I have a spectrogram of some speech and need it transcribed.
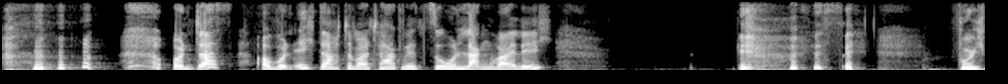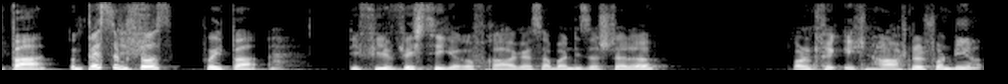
Und das, obwohl ich dachte, mein Tag wird so langweilig. furchtbar. Und bis zum Ich- Schluss, furchtbar. Die viel wichtigere Frage ist aber an dieser Stelle: Wann krieg ich einen Haarschnitt von dir?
